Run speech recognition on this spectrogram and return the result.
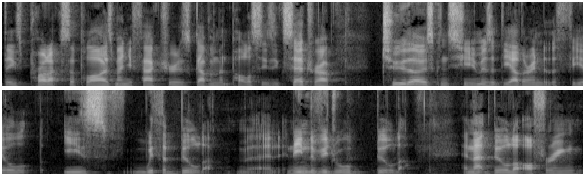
these product suppliers, manufacturers, government policies, etc., to those consumers at the other end of the field is with a builder, an individual builder, and that builder offering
